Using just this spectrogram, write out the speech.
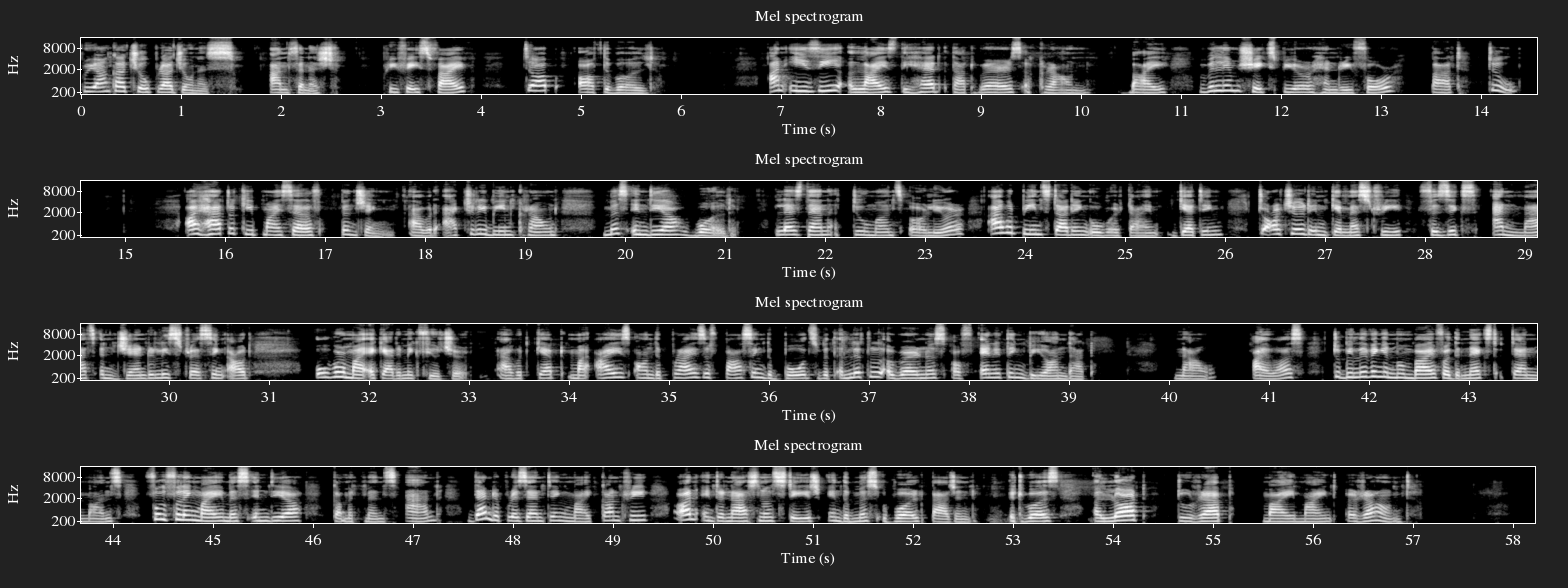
Priyanka Chopra Jonas, Unfinished. Preface 5 Top of the World. Uneasy lies the head that wears a crown by William Shakespeare Henry IV, Part 2. I had to keep myself pinching. I would actually been crowned Miss India World. Less than two months earlier, I would been studying overtime, getting tortured in chemistry, physics, and maths, and generally stressing out over my academic future. I would kept my eyes on the prize of passing the boards with a little awareness of anything beyond that. Now, I was to be living in Mumbai for the next 10 months, fulfilling my Miss India commitments and then representing my country on international stage in the Miss World pageant. It was a lot to wrap my mind around.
